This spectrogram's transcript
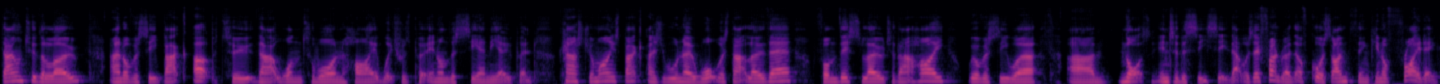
down to the low and obviously back up to that one-to-one high which was put in on the CME Open. Cast your minds back, as you will know, what was that low there? From this low to that high, we obviously were um, not into the CC. That was a front row. Of course, I'm thinking of Friday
